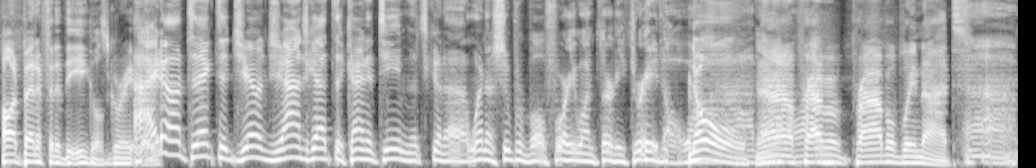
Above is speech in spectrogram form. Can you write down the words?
How it benefited the Eagles greatly. I don't think that Jim and John's got the kind of team that's going to win a Super Bowl 41 33, though. No. Wow, No, man, probably probably not. Uh,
